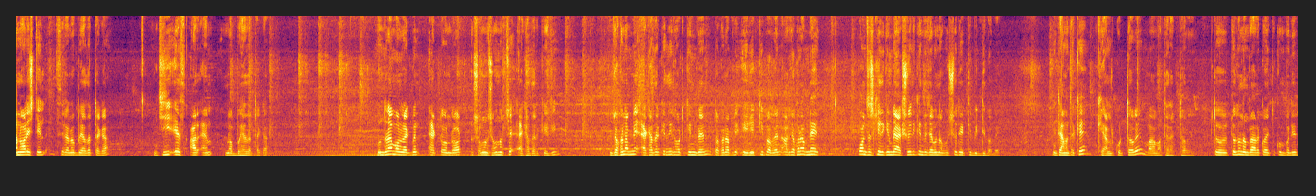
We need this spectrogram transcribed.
আনোয়ার স্টিল ছিয়ানব্বই হাজার টাকা জিএসআরএম নব্বই হাজার টাকা। বন্ধুরা, মনে রাখবেন এক টন রড সমান সমান হচ্ছে এক হাজার কেজি। যখন আপনি এক হাজার কেজি রড কিনবেন, তখন আপনি এই রেটটি পাবেন। আর যখন আপনি পঞ্চাশ কেজি কিনবে একশো কেজি কিনতে যাবেন, অবশ্যই রেটটি বৃদ্ধি পাবে। এটা আমাদেরকে খেয়াল করতে হবে বা মাথায় রাখতে হবে। তো চলুন আমরা আর কয়েকটি কোম্পানির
